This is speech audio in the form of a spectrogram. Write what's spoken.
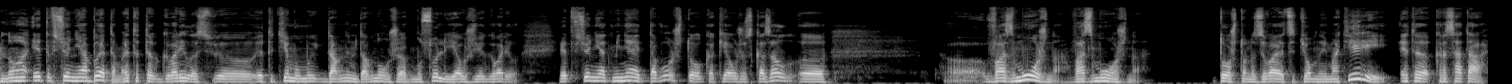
Но это все не об этом. Это говорилось, э, эту тему мы давным-давно уже обмусоли, я уже ей говорил. Это все не отменяет того, что, как я уже сказал, э, э, возможно, возможно, то, что называется темной материей, это красота.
